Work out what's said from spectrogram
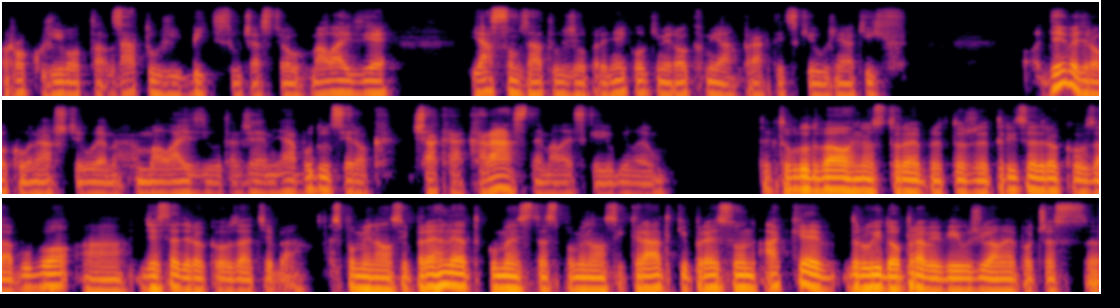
roku života zatúži byť súčasťou Malajzie. Ja som zatúžil pred niekoľkými rokmi a prakticky už nejakých 9 rokov navštevujem Malajziu, takže mňa budúci rok čaká krásne malajské jubileum. Tak to budú dva ohňostroje, pretože 30 rokov za Bubo a 10 rokov za teba. Spomínal si prehliadku mesta, spomínal si krátky presun. Aké druhy dopravy využívame počas e,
